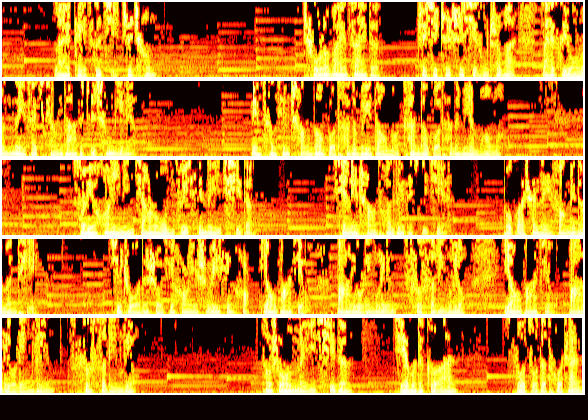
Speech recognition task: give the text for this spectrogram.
来给自己支撑。除了外在的这些支持系统之外，来自于我们内在强大的支撑力量。您曾经尝到过它的味道吗？看到过它的面貌吗？所以欢迎您加入我们最新的一期的心灵场团队的集结。不管是哪方面的问题，记住我的手机号也是微信号：幺八九。八六零零四四零六幺八九八六零零四四零六。同时，我们每一期的节目的个案所做的拓展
